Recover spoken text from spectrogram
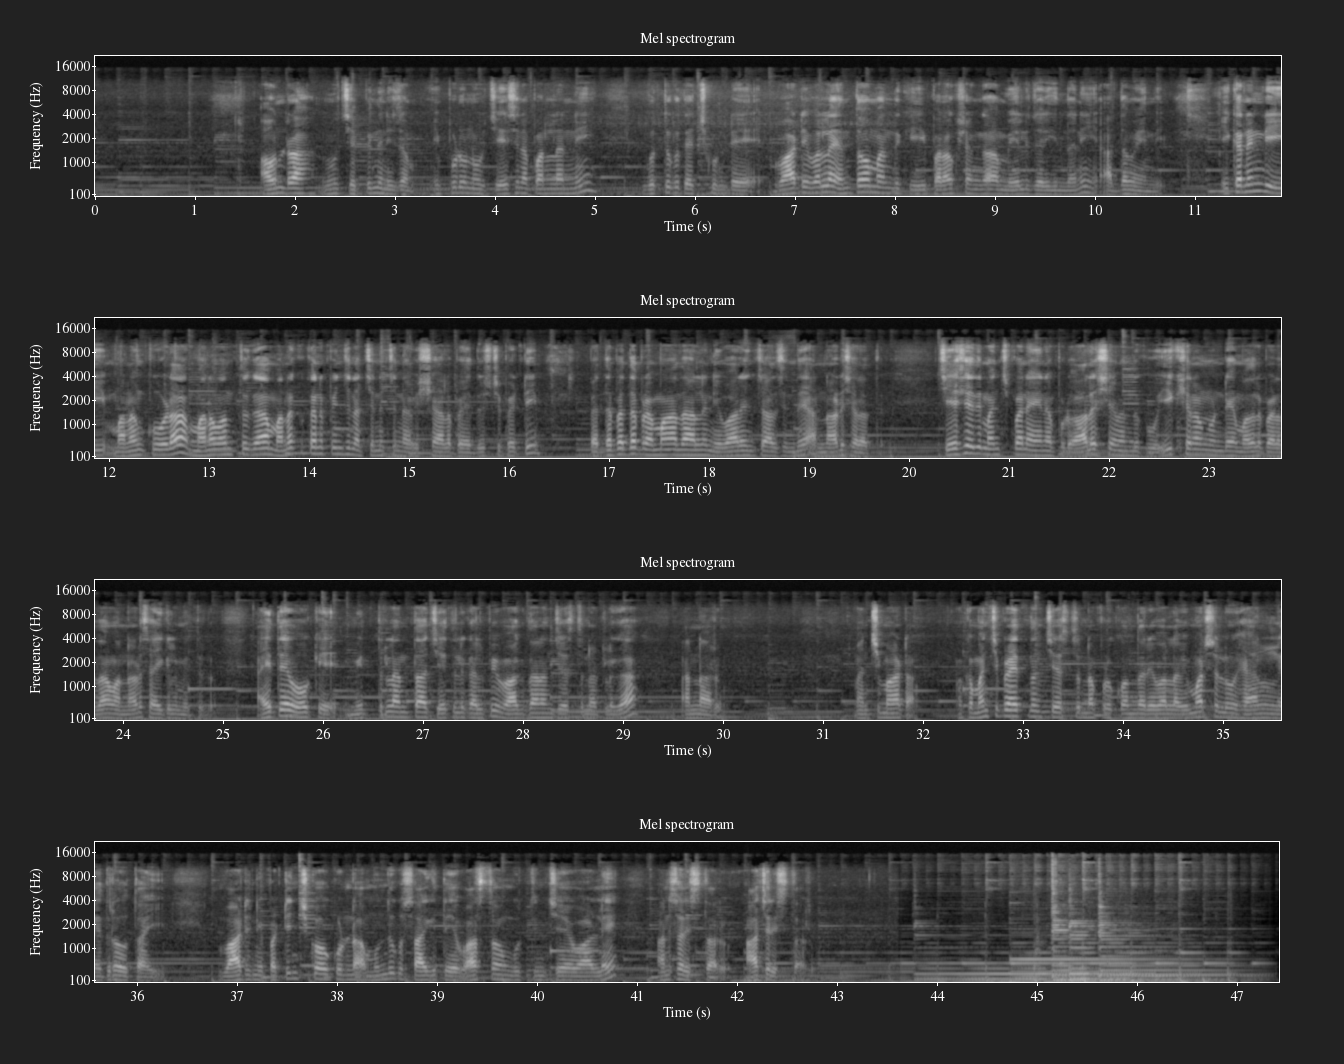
అవునరా నువ్వు చెప్పింది నిజం. ఇప్పుడు నువ్వు చేసిన పనులన్నీ గుర్తుకు తెచ్చుకుంటే వాటి వల్ల ఎంతోమందికి పరోక్షంగా మేలు జరిగిందని అర్థమైంది. ఇక నుండి మనం కూడా మనవంతుగా మనకు కనిపించిన చిన్న చిన్న విషయాలపై దృష్టి పెట్టి పెద్ద పెద్ద ప్రమాదాలను నివారించాల్సిందే అన్నాడు శరత్. చేసేది మంచి పని అయినప్పుడు ఆలస్యం ఎందుకు? ఈ క్షణం నుండే మొదలు పెడదాం అన్నాడు సైకిల్ మిత్రుడు. అయితే ఓకే మిత్రులంతా చేతులు కలిపి వాగ్దానం చేస్తున్నట్లుగా అన్నారు. మంచి మాట. ఒక మంచి ప్రయత్నం చేస్తున్నప్పుడు కొందరి వల్ల విమర్శలు హేళనలు ఎదురవుతాయి. వాటిని పట్టించుకోకుండా ముందుకు సాగితే వాస్తవం గుర్తించే వాళ్ళే అనుసరిస్తారు ఆచరిస్తారు.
